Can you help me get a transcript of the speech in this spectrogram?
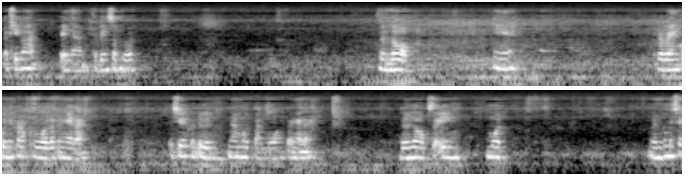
เราคิดว่า เป็นอะทะเบียนสมรสโดนหลอกนี่ไงระแวงคนในครอบครัวแล้วเป็นไงล่ะไปเชื่อคนอื่นหน้ามือตามัวไปไงล่ะเดินหลอกซะเองหมดเงินก็ไม่ใช่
